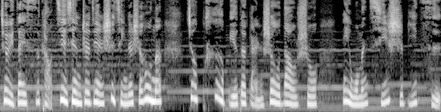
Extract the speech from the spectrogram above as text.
秋雨在思考界限这件事情的时候呢，就特别的感受到说，哎，我们其实彼此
